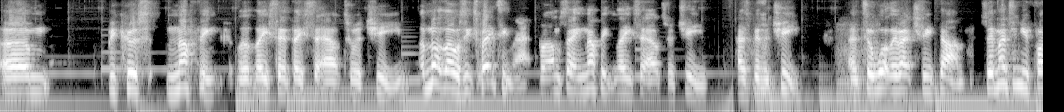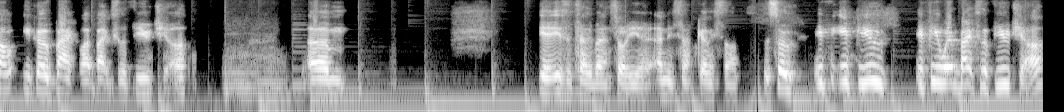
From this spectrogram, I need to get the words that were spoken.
um, because nothing that they said they set out to achieve, I'm not that I was expecting that, but I'm saying nothing they set out to achieve has been hmm. achieved. And so what they've actually done. So imagine you you go back like Back to the Future. Um, yeah, it is the Taliban. Sorry, yeah, and it's Afghanistan. So if if you if you went back to the future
